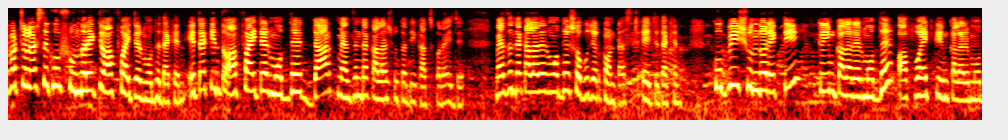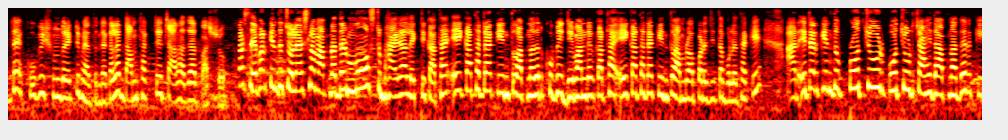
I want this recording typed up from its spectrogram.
এবার চলে আসছে খুব সুন্দর একটি অফ হোয়াইটের মধ্যে দেখেন। এটা কিন্তু অফ হোয়াইটের মধ্যে ডার্ক ম্যাজেন্ডা কালার সুতা দিয়ে কাজ করা। এই যে ম্যাজেন্ডা কালারের মধ্যে সবুজের কন্ট্রাস্ট এই যে দেখেন। খুবই সুন্দর একটি ক্রিম কালারের মধ্যে, অফ হোয়াইট ক্রিম কালারের মধ্যে খুবই সুন্দর একটি ম্যাজেন্ডা কালার, দাম থাকছে চার হাজার পাঁচশো। এবার কিন্তু চলে আসলাম আপনাদের মোস্ট ভাইরাল একটি কাঁথা। এই কাঁথাটা কিন্তু আপনাদের খুবই ডিমান্ডের কাঁথা। এই কাঁথাটা কিন্তু আমরা অপরাজিতা বলে থাকি। আর এটার কিন্তু প্রচুর প্রচুর চাহিদা আপনাদের কি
